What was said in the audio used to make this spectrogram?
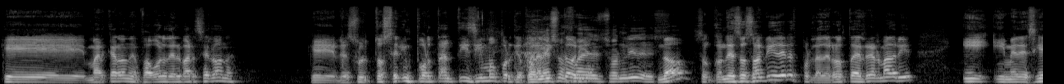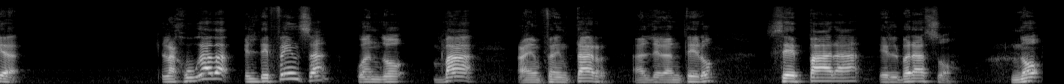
que marcaron en favor del Barcelona, que resultó ser importantísimo porque fue Con la eso victoria. fue- son líderes. ¿no? Son- con eso son líderes por la derrota del Real Madrid. Y, y me decía, la jugada, el defensa, cuando va a enfrentar al delantero, separa el brazo. No,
